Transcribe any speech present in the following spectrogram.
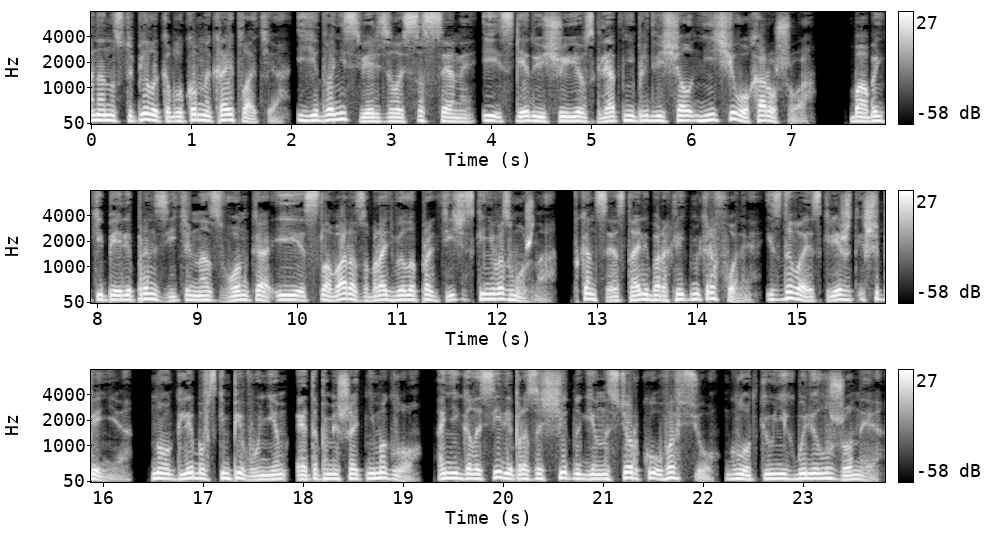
Она наступила каблуком на край платья и едва не сверзилась со сцены, и следующий ее взгляд не предвещал ничего хорошего. Бабоньки пели пронзительно, звонко, и слова разобрать было практически невозможно. В конце стали барахлить микрофоны, издавая скрежет и шипение. Но глебовским пивуньям это помешать не могло. Они голосили про защитную гимнастерку вовсю. Глотки у них были луженые,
